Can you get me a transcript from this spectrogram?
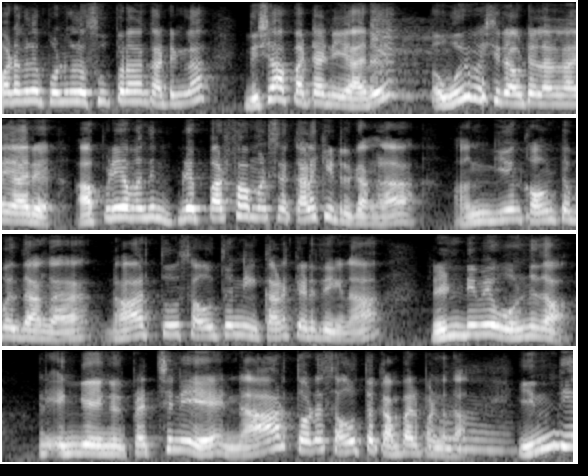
படங்களும் பொண்ணுங்களும் சூப்பராக தான் காட்டுங்களா திஷா பட்டானி யாரு? ஊர்வசி ரவுட்டல் எல்லாம் யாரு? அப்படியே வந்து இப்படியே பர்ஃபார்மன்ஸில் கலக்கிட்டு இருக்காங்களா? அங்கேயும் கவுண்டபிள் தாங்க. நார்த்தும் சவுத்தும் நீங்கள் கணக்கு எடுத்தீங்கன்னா ரெண்டுமே ஒன்று தான் இங்கே எங்களுக்கு பிரச்சனையே நார்த்தோட சவுத்தை கம்பேர் பண்ணதான். இந்திய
